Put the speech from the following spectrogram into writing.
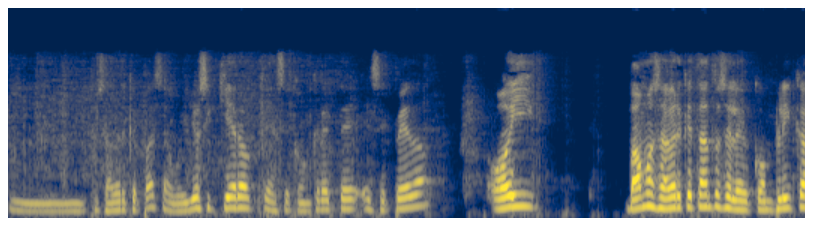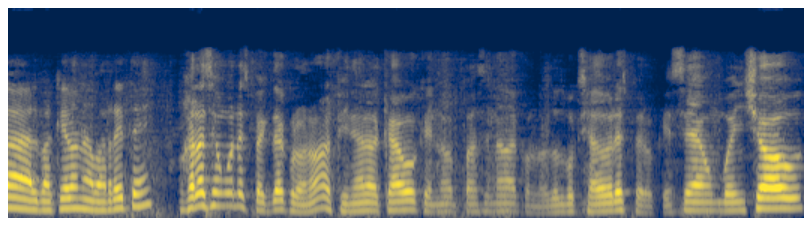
Y pues a ver qué pasa, güey. Yo sí quiero que se concrete ese pedo. Hoy vamos a ver qué tanto se le complica al vaquero Navarrete. Ojalá sea un buen espectáculo, ¿no? Al final, al cabo, que no pase nada con los dos boxeadores, pero que sea un buen show.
